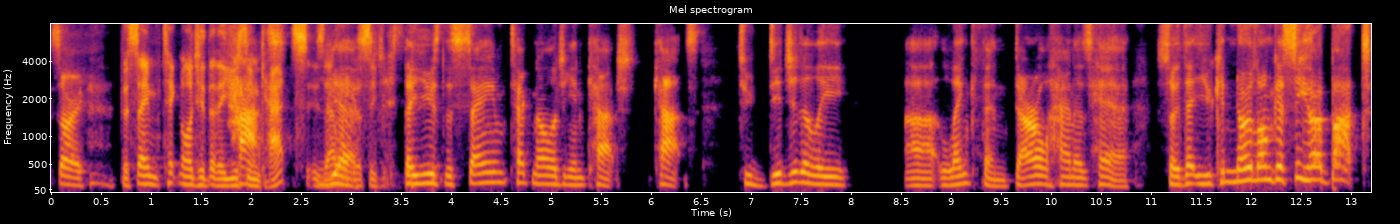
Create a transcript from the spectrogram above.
sorry The same technology that they use in Cats. cats. Is that what you're Yes, suggesting? they use the same technology in cats cats to digitally uh, lengthen Daryl Hannah's hair so that you can no longer see her butt.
